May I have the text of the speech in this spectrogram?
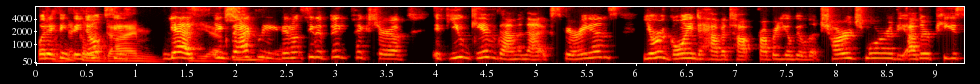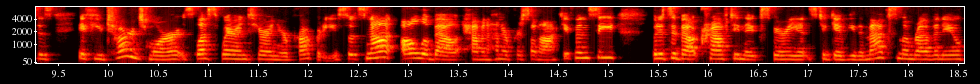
What I think they don't see, yes, BS. exactly. They don't see the big picture of if you give them in that experience, you're going to have a top property. You'll be able to charge more. The other piece is if you charge more, it's less wear and tear on your property. So it's not all about having 100% occupancy, but it's about crafting the experience to give you the maximum revenue.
